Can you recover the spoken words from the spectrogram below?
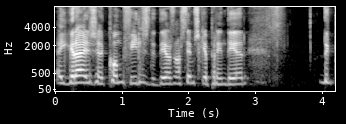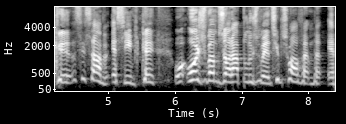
a igreja, como filhos de Deus, nós temos que aprender de que, você sabe, é simples. Hoje vamos orar pelos doentes. E o pessoal é,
